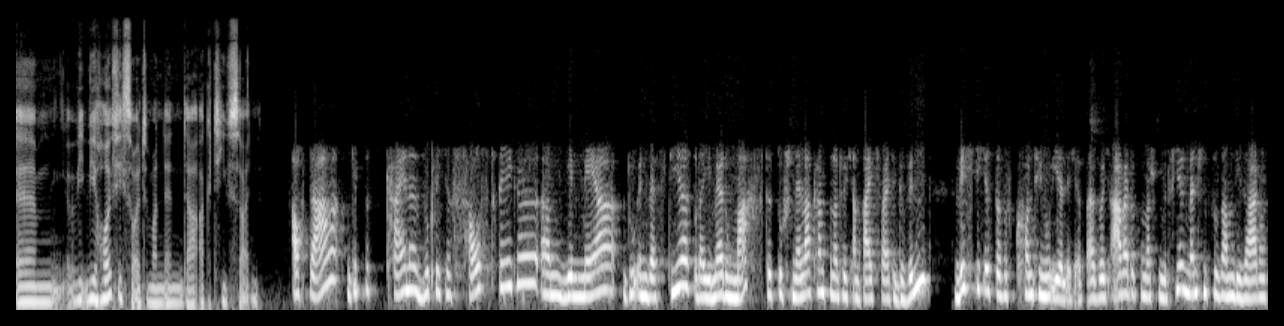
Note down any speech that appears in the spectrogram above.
Ähm, wie, wie häufig sollte man denn da aktiv sein? Auch da gibt es keine wirkliche Faustregel. Ähm, je mehr du investierst oder je mehr du machst, desto schneller kannst du natürlich an Reichweite gewinnen. Wichtig ist, dass es kontinuierlich ist. Also ich arbeite zum Beispiel mit vielen Menschen zusammen, die sagen,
